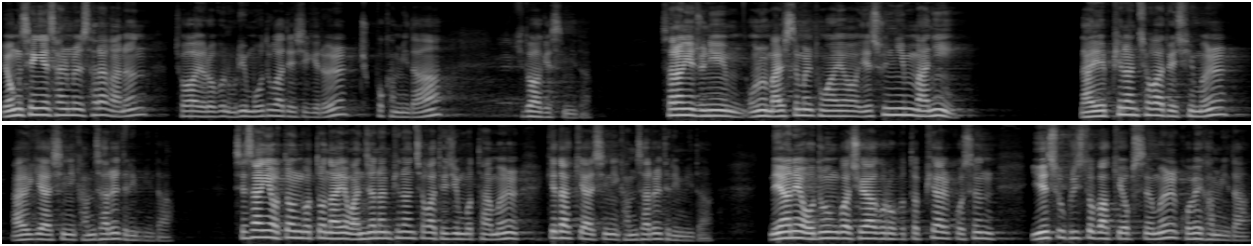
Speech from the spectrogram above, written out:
영생의 삶을 살아가는 저와 여러분 우리 모두가 되시기를 축복합니다. 기도하겠습니다. 사랑의 주님, 오늘 말씀을 통하여 예수님만이 나의 피난처가 되심을 알게 하시니 감사를 드립니다. 세상의 어떤 것도 나의 완전한 피난처가 되지 못함을 깨닫게 하시니 감사를 드립니다. 내 안의 어두움과 죄악으로부터 피할 곳은 예수 그리스도밖에 없음을 고백합니다.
